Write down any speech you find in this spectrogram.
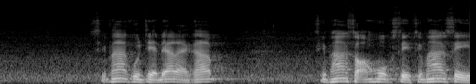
ๆสิบห้าคูณเจ็ดได้อะไรครับสิบห้าสองหกสิบสิบห้าสี่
